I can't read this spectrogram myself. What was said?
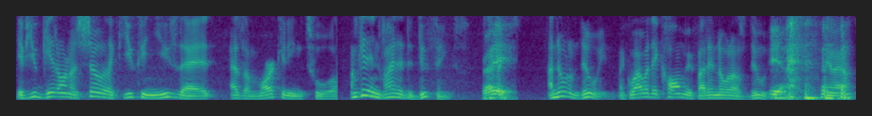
if you get on a show, like you can use that as a marketing tool. I'm getting invited to do things. Right. I know what I'm doing. Like, why would they call me if I didn't know what I was doing? Yeah. You know?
